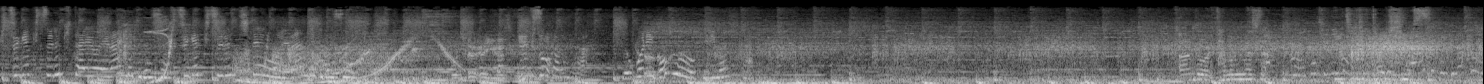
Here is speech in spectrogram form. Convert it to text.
出撃する機体を選んでください。出撃する地点を選んでください。こちらが優先時間が残り5分を切りました。あとは頼みました一時退避します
